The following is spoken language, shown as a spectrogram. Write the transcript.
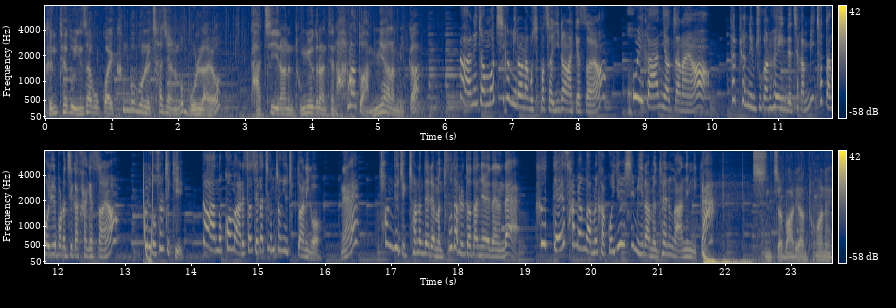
근태도 인사고과의 큰 부분을 차지하는 거 몰라요? 같이 일하는 동료들한테는 하나도 안 미안합니까? 아니죠 뭐 지금 일어나고 싶어서 일어났겠어요? 호의가 아니었잖아요 대표님 주관 회의인데 제가 미쳤다고 일부러 지각하겠어요? 그리고 솔직히 까놓고 말해서 제가 지금 정규직도 아니고 네? 정규직 전환되려면 두 달을 더 다녀야 되는데 그때 사명감을 갖고 열심히 일하면 되는 거 아닙니까? 진짜 말이 안 통하네.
